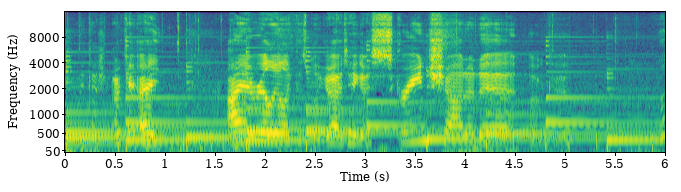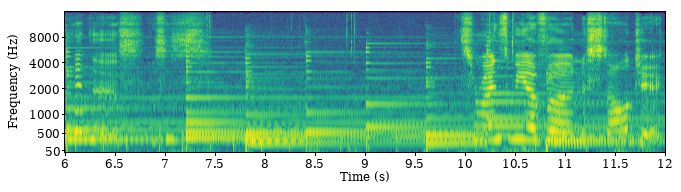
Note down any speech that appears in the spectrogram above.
my gosh. Okay, I I really like this place. Gotta take a screenshot of it. Okay. Look at this. This is This reminds me of uh, nostalgic.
